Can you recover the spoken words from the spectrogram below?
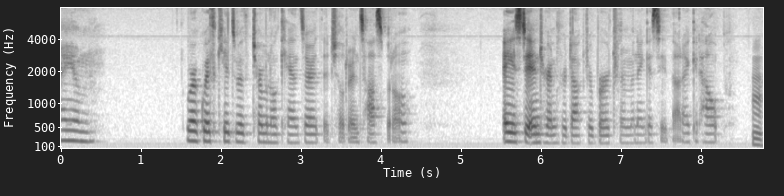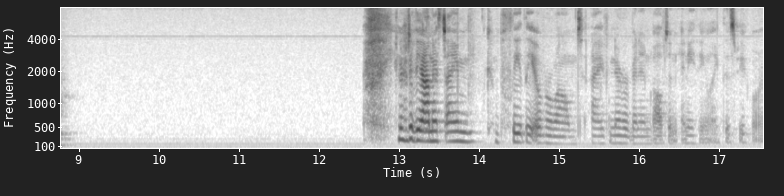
I um work with kids with terminal cancer at the Children's Hospital. I used to intern for Dr. Bertram, and I guess he thought I could help. Hmm. Know, to be honest, I am completely overwhelmed. I've never been involved in anything like this before.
